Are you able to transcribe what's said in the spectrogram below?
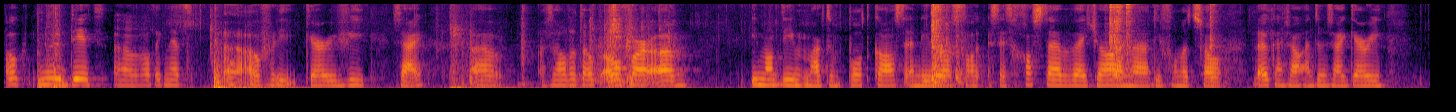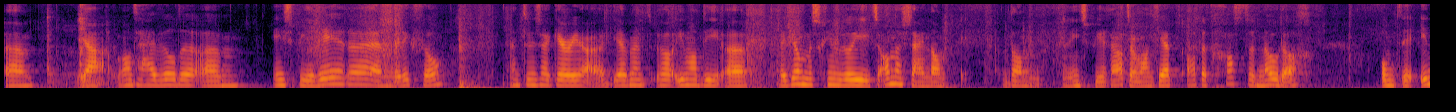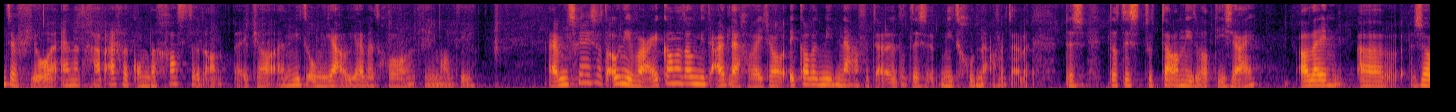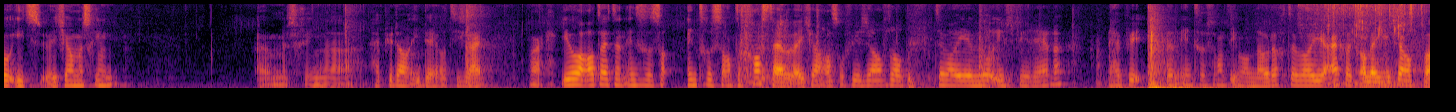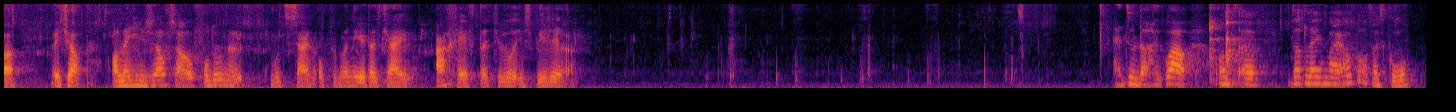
Ook nu dit, uh, wat ik net uh, over die Gary V zei. Uh, ze hadden het ook over um, iemand die maakt een podcast en die wil steeds gasten hebben, weet je wel. En die vond het zo leuk en zo. En toen zei Gary, um, ja, want hij wilde um, inspireren en weet ik veel. En toen zei Gary, ja, jij bent wel iemand die, weet je wel, misschien wil je iets anders zijn dan dan een inspirator. Want je hebt altijd gasten nodig om te interviewen. En het gaat eigenlijk om de gasten dan, weet je wel. En niet om jou. Jij bent gewoon iemand die... Misschien is dat ook niet waar. Ik kan het ook niet uitleggen, weet je wel. Ik kan het niet navertellen. Dat is het, niet goed navertellen. Dus dat is totaal niet wat hij zei. Alleen uh, zoiets, weet je wel. Misschien, uh, misschien uh, heb je dan een idee wat hij zei. Maar je wil altijd een interessante gast hebben, weet je wel. Alsof je zelf dan, terwijl je wil inspireren, heb je een interessant iemand nodig. Terwijl je eigenlijk alleen jezelf, uh, weet je alleen jezelf zou voldoende moeten zijn op de manier dat jij aangeeft dat je wil inspireren. En toen dacht ik, wauw, want uh, dat leek mij ook altijd cool.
